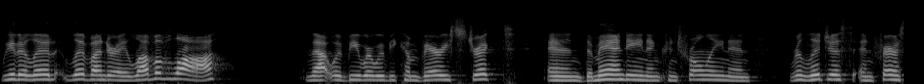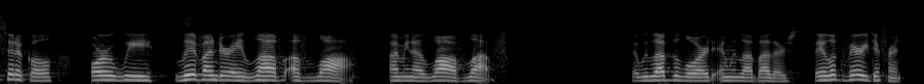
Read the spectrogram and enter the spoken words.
We either live, live under a love of law, and that would be where we become very strict and demanding and controlling and religious and pharisaical, or we live under a love of law. I mean, a law of love. That we love the Lord and we love others. They look very different.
